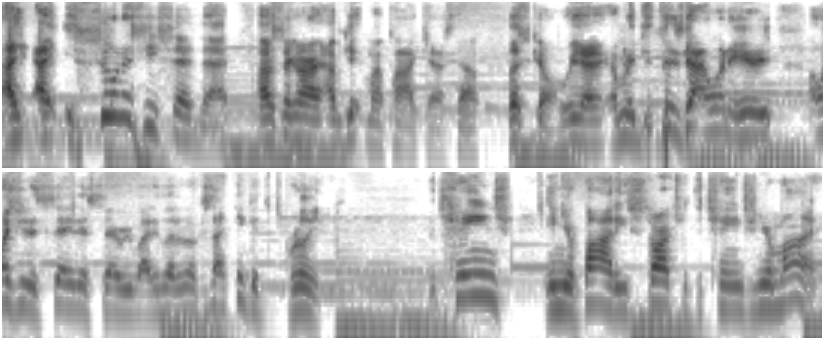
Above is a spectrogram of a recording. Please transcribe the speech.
I, I as soon as he said that, I was like, all right, I'm getting my podcast out. Let's go. We got, I'm gonna get this guy. I want to hear you. I want you to say this to everybody. Let them know because I think it's brilliant. The change in your body starts with the change in your mind.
